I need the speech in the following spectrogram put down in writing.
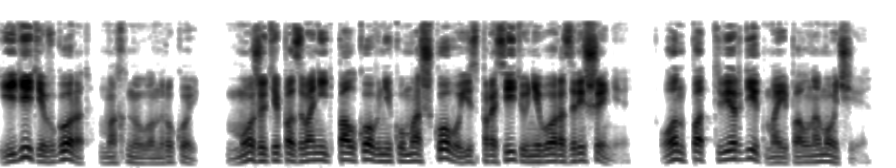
«Идите в город», — махнул он рукой. «Можете позвонить полковнику Машкову и спросить у него разрешения. Он подтвердит мои полномочия.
